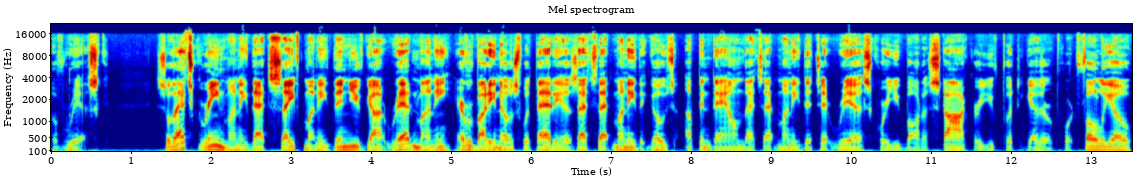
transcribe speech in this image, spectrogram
of risk. So that's green money, that's safe money. Then you've got red money. Everybody knows what that is. That's that money that goes up and down. That's that money that's at risk where you bought a stock or you've put together a portfolio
